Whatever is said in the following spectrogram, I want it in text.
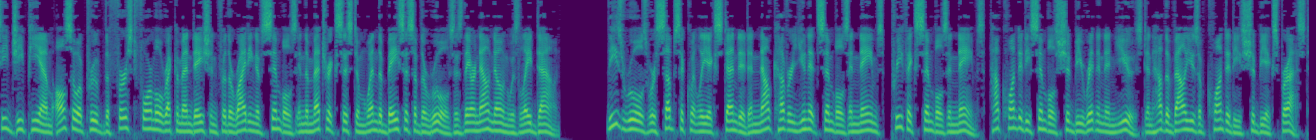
CGPM also approved the first formal recommendation for the writing of symbols in the metric system when the basis of the rules as they are now known was laid down. These rules were subsequently extended and now cover unit symbols and names, prefix symbols and names, how quantity symbols should be written and used and how the values of quantities should be expressed.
